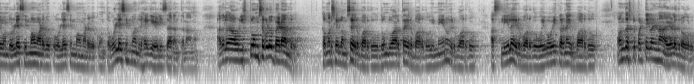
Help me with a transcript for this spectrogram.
ಒಂದು ಒಳ್ಳೆಯ ಸಿನಿಮಾ ಮಾಡಬೇಕು ಒಳ್ಳೆಯ ಸಿನಿಮಾ ಮಾಡಬೇಕು ಅಂತ. ಒಳ್ಳೆಯ ಸಿನಿಮಾ ಅಂದರೆ ಹೇಗೆ ಹೇಳಿ ಸರ್ ಅಂತ ನಾನು. ಅದರಲ್ಲಿ ಅವ್ರು ಇಷ್ಟು ಅಂಶಗಳು ಬೇಡ ಅಂದರು. ಕಮರ್ಷಿಯಲ್ ಅಂಶ ಇರಬಾರ್ದು, ದ್ವಂದ್ವಾರ್ಥ ಇರಬಾರ್ದು, ಇನ್ನೇನೂ ಇರಬಾರ್ದು, ಅಶ್ಲೀಲ ಇರಬಾರ್ದು, ವೈಭವೀಕರಣ ಇರಬಾರ್ದು, ಒಂದಷ್ಟು ಪಟ್ಟಿಗಳನ್ನ ಹೇಳಿದ್ರು ಅವರು.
